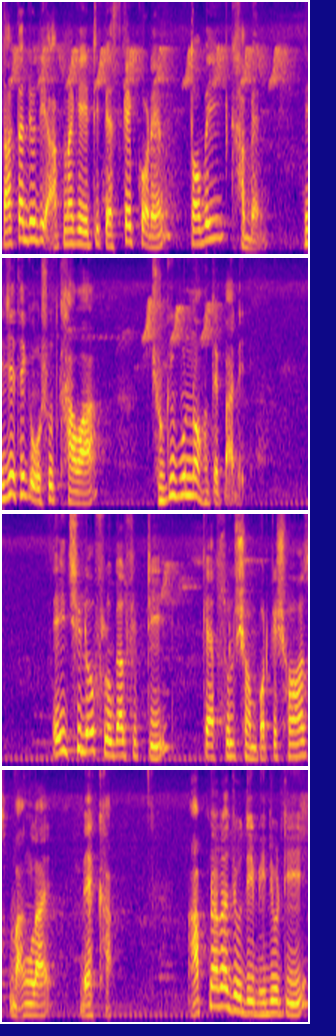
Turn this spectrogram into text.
ডাক্তার যদি আপনাকে এটি প্রেসক্রাইব করেন, তবেই খাবেন। নিজে থেকে ওষুধ খাওয়া ঝুঁকিপূর্ণ হতে পারে। এই ছিল ফ্লুগাল ফিফটি ক্যাপসুল সম্পর্কে সহজ বাংলায় ব্যাখ্যা। আপনারা যদি ভিডিওটি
